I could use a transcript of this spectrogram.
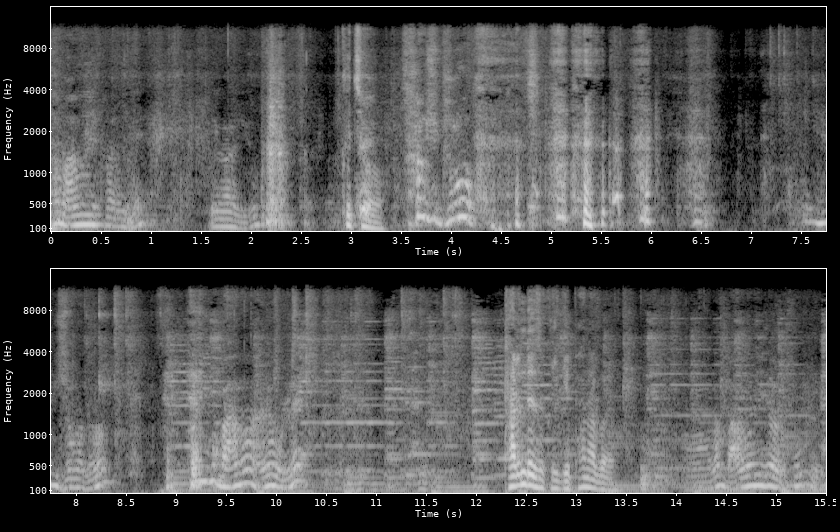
다 만원에 파는데 내가 가지고 그쵸. 30% 이상하다 이거 만원 아니야 원래? 다른 데서 그렇게 파나 봐요. 아 난 만 원인 줄 알았어 원래.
